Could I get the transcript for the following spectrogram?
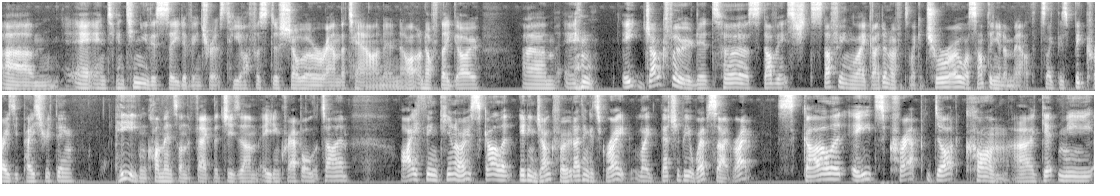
Um, and, to continue this seed of interest, he offers to show her around the town, and, and off they go. Um, and eat junk food. It's her stuffing, stuffing like I don't know if it's like a churro or something in her mouth. It's like this big crazy pastry thing. He even comments on the fact that she's um, eating crap all the time. I think you know Scarlett eating junk food. I think it's great. Like that should be a website, right? ScarletEatsCrap.com. Uh, get me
